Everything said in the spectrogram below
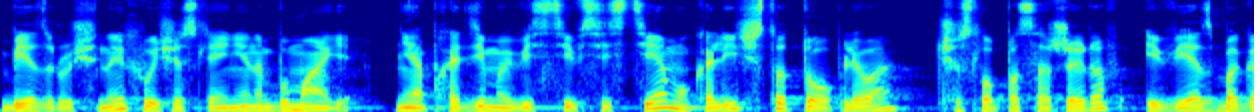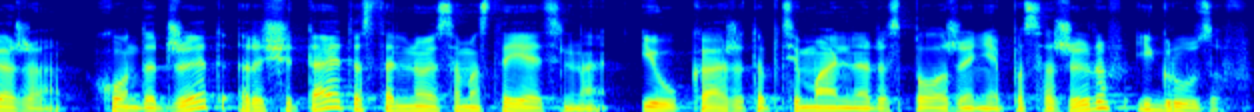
без ручных вычислений на бумаге. Необходимо ввести в систему количество топлива, число пассажиров и вес багажа. Honda Jet рассчитает остальное самостоятельно и укажет оптимальное расположение пассажиров и грузов.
